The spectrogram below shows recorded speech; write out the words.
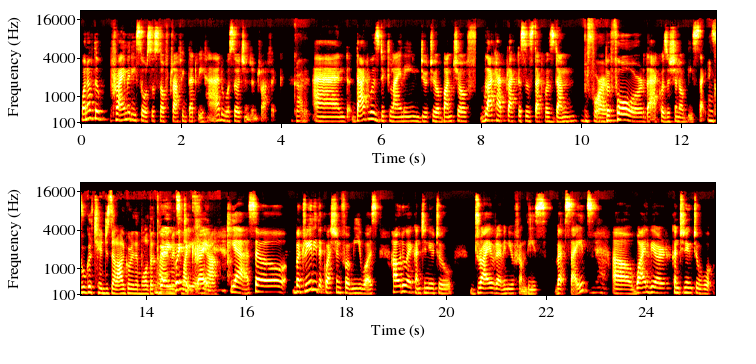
one of the primary sources of traffic that we had was search engine traffic. Got it. And that was declining due to a bunch of black hat practices that was done before before the acquisition of these sites. And Google changes their algorithm all the time. Very quickly, like, right? Yeah. yeah. So, but really the question for me was how do I continue to drive revenue from these websites yeah. uh, while we are continuing to w-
